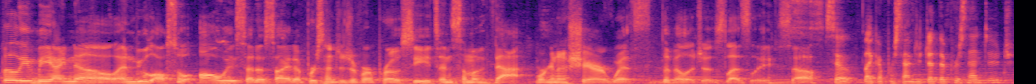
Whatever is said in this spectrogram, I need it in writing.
believe me, I know. And we will also always set aside a percentage of our proceeds, and some of that we're gonna share with the villages, Leslie. So, So, like a percentage of the percentage?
